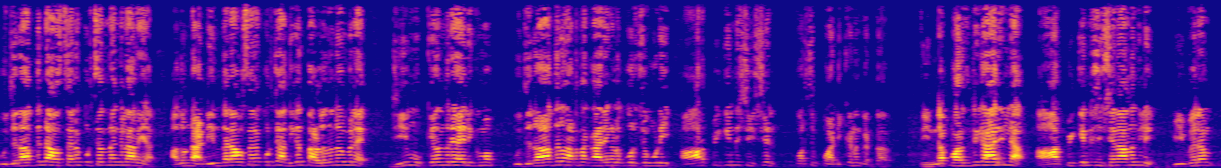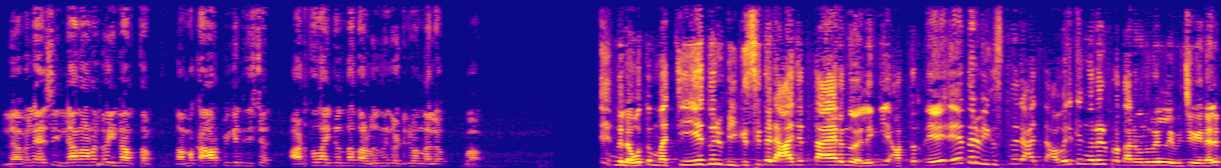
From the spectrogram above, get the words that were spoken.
ഗുജറാത്തിന്റെ അവസ്ഥയെ കുറിച്ച് എന്തെങ്കിലും അറിയാം. അതുകൊണ്ട് അടിയന്തരാവസ്ഥയെ കുറിച്ച് അധികം തള്ളുന്നതിന് മുമ്പിലെ ജി മുഖ്യമന്ത്രി ആയിരിക്കുമ്പോൾ ഗുജറാത്തിൽ നടന്ന കാര്യങ്ങളെ കുറിച്ച് കൂടി ആർ പിക്കിന്റെ ശിഷ്യൻ കുറച്ച് പഠിക്കണം കേട്ടോ. നിന്നെ പറഞ്ഞിട്ട് കാര്യമില്ല. ആർ ആർപിക്കിന്റെ ശിഷ്യനാണെങ്കിൽ വിവരം ലെവലേശം ഇല്ലാന്നാണല്ലോ ഇതിന്റെ അർത്ഥം. നമുക്ക് ആർ ആർപിക്കിന്റെ ശിഷ്യൻ അടുത്തതായിട്ട് എന്താ തള്ളുന്ന് കേട്ടിട്ട് വന്നാലോ? ബാ. ഇന്ന് ലോകത്ത് മറ്റേതൊരു വികസിത രാജ്യത്തായിരുന്നു അല്ലെങ്കിൽ അത്ര ഏതൊരു വികസിത രാജ്യത്ത് അവർക്ക് ഇങ്ങനെ ഒരു പ്രധാനമന്ത്രി ലഭിച്ചു കഴിഞ്ഞാലും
